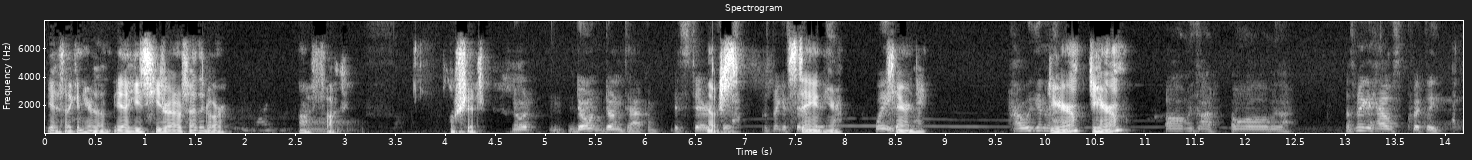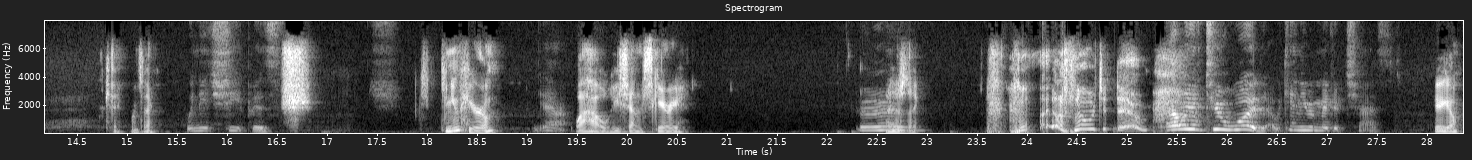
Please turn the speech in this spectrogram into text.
Yes, I can hear them. Yeah, he's he's right outside the door. Oh fuck. Oh shit. No, don't don't attack them. It's staircase. No, just Let's make a Stay in here. Wait, Stay in here. how are we gonna? Do you hear him? Do you hear him? Oh my god! Oh my god! Let's make a house quickly. Okay, one sec. We need sheep. Is Shh. Can you hear him? Yeah. Wow, he sounds scary. I was like, I don't know what to do. I only have two wood. We can't even make a chest. Here you go.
